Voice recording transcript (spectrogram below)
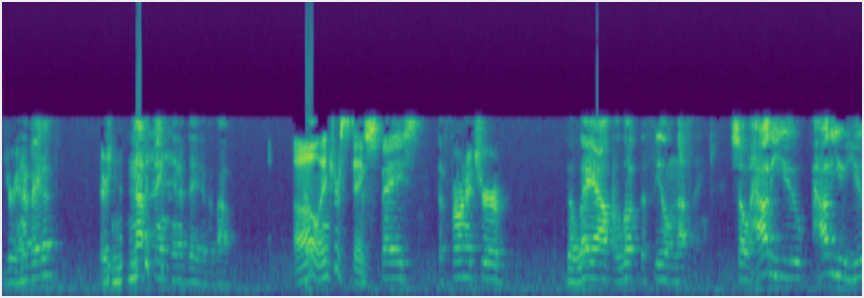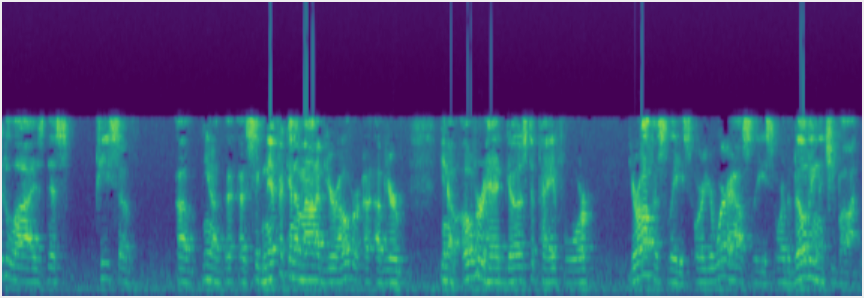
You're innovative?" There's nothing innovative about. Oh, interesting. The space, the furniture, the layout, the look, the feel, nothing. So how do you how do you utilize this piece of of you know a significant amount of your over of your you know overhead goes to pay for your office lease or your warehouse lease or the building that you bought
